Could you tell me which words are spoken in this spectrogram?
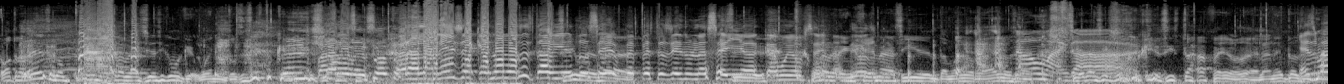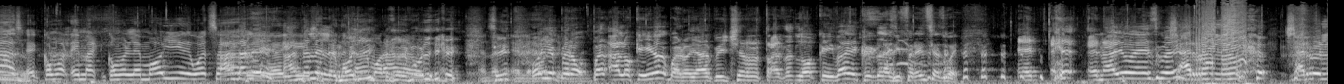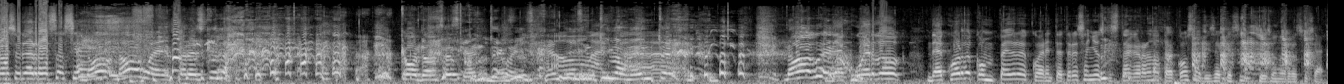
Otra vez, lo pum, otra vez. Y así como que, bueno, entonces, ¿esto qué es? Para, para la dice que no nos está viendo, güey, sí, sea, Pepe está haciendo una seña Sí, acá muy Una obscena. Mío. así del tamaño real. O sea, Oh my sí, era así God. como que sí estaba feo, o sea, la neta. sí Es estaba más, eh, como, como el emoji de WhatsApp. Ándale, güey, ahí ándale el emoji, el emoji güey. sí. el Oye, pero, pero a lo que iba, bueno, ya pinche retrato, lo que iba, que las diferencias, güey. En, en iOS, güey. Charrole. Charrole es una red social. No, no, güey, pero es que la... Conoces gente, güey. Oh my Íntimamente. no, güey. De acuerdo, de acuerdo con Pedro de 43 años que está agarrando otra cosa, dice que sí, sí es una red social.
